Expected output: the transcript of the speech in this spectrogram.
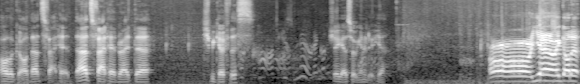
Oh the oh, god, that's Fathead. That's Fathead right there. Should we go for this? Show you guys what we're gonna do here. Oh yeah, I got it!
